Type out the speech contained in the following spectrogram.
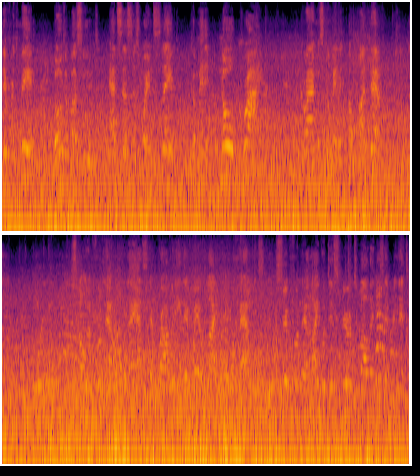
Difference being, those of us whose ancestors were enslaved committed no crime. The crime was committed upon them. Stolen from their home lands, their property, their way of life, their families, stripped from their languages, spiritualities, and religions,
